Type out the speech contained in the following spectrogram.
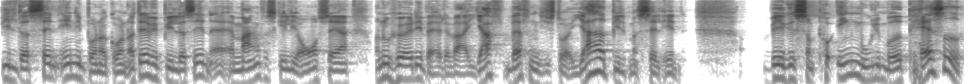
bildt os selv ind i bund og grund, og det har vi bildt os ind af, af mange forskellige årsager, og nu hører de, hvad det var, jeg, hvad for en historie jeg havde bildt mig selv ind hvilket som på ingen mulig måde passede.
